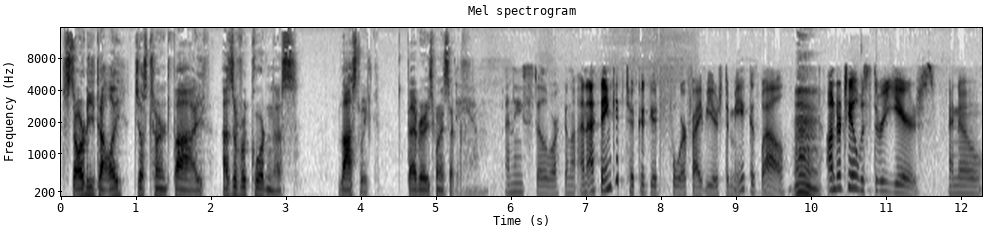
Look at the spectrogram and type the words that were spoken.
Stardew Valley just turned five as of recording this last week, February 26th. Damn. And he's still working on it. And I think it took a good four or five years to make as well. Mm. Undertale was three years. I know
